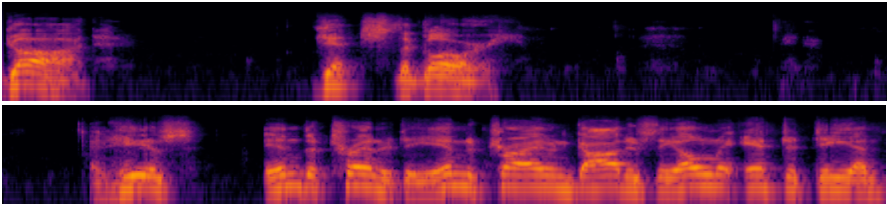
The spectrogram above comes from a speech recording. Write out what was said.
God gets the glory. And he is in the Trinity, in the triune God, is the only entity and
